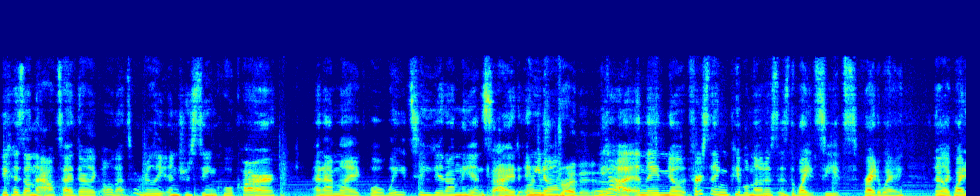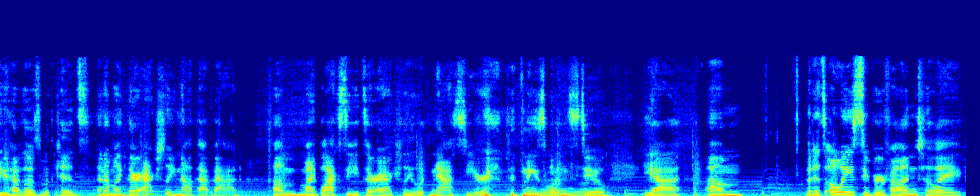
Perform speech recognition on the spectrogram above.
because on the outside they're like, oh, that's a really interesting, cool car. And I'm like, well, wait till you get on the inside. And Or you just know, drive it, yeah. yeah. And they know, first thing people notice is the white seats right away. They're like, why do you have those with kids? And I'm like, Mm-hmm. they're actually not that bad. Um, my black seats are actually look nastier than these ones yeah. do. Yeah. Um, but it's always super fun to like,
